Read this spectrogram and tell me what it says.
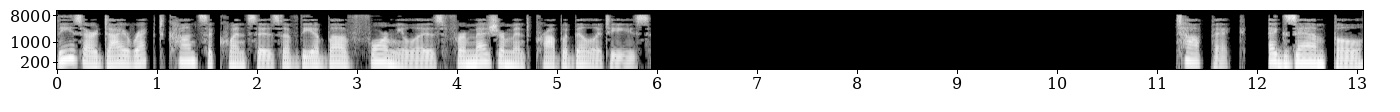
these are direct consequences of the above formulas for measurement probabilities Topic. Example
